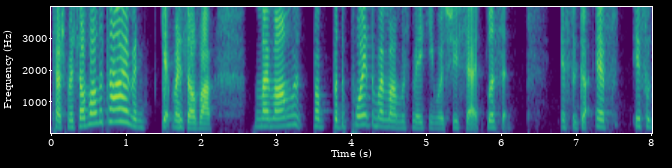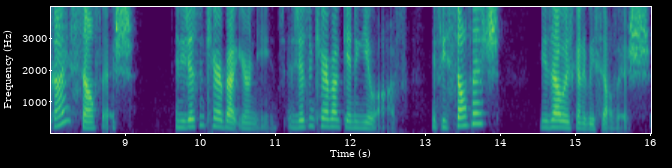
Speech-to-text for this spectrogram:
touch myself all the time and get myself off." my mom was but, but the point that my mom was making was she said listen if the guy if if a guy's selfish and he doesn't care about your needs and he doesn't care about getting you off if he's selfish he's always going to be selfish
